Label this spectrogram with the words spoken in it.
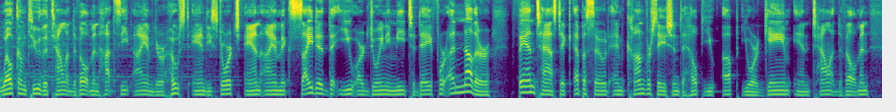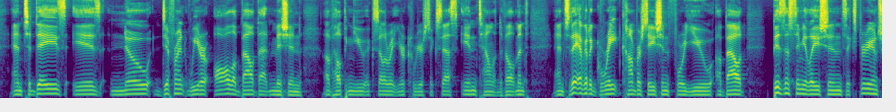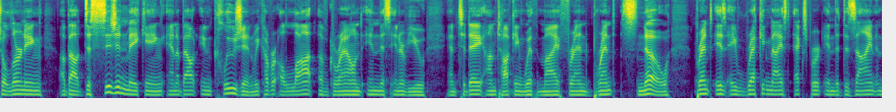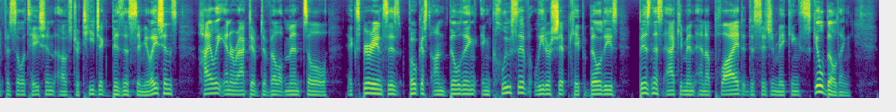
Welcome to the Talent Development Hot Seat. I am your host, Andy Storch, and I am excited that you are joining me today for another fantastic episode and conversation to help you up your game in talent development. And today's is no different. We are all about that mission of helping you accelerate your career success in talent development. And today I've got a great conversation for you about business simulations, experiential learning, about decision making, and about inclusion. We cover a lot of ground in this interview. And today I'm talking with my friend Brent Snow. Brent is a recognized expert in the design and facilitation of strategic business simulations, highly interactive developmental experiences focused on building inclusive leadership capabilities, business acumen, and applied decision making skill building.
